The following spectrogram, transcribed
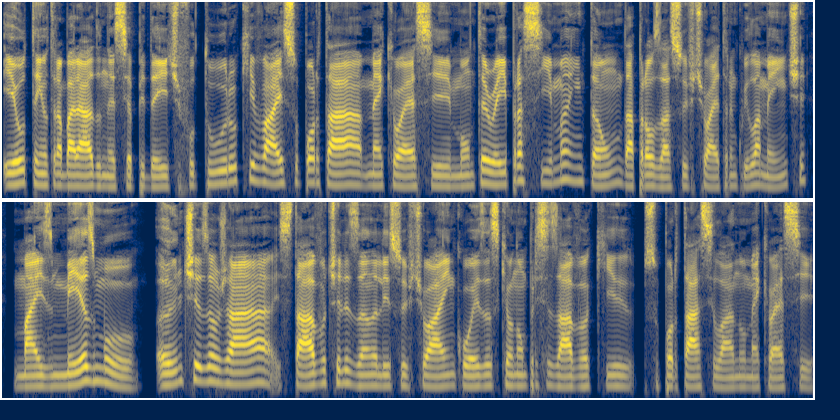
eu tenho trabalhado nesse update futuro que vai suportar macOS Monterey para cima, então dá para usar SwiftUI tranquilamente, mas mesmo antes eu já estava utilizando ali SwiftUI em coisas que eu não precisava que suportasse lá no macOS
